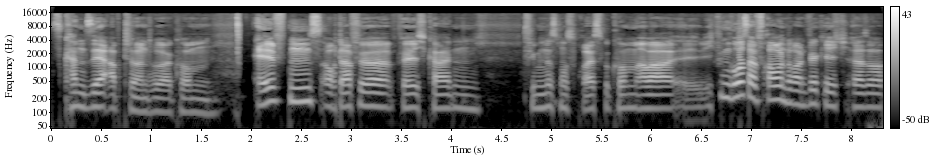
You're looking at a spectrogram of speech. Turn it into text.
Es kann sehr abtörend rüberkommen. Elftens, auch dafür werde ich keinen Feminismuspreis bekommen, aber ich bin großer Frauenfreund, wirklich. Also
